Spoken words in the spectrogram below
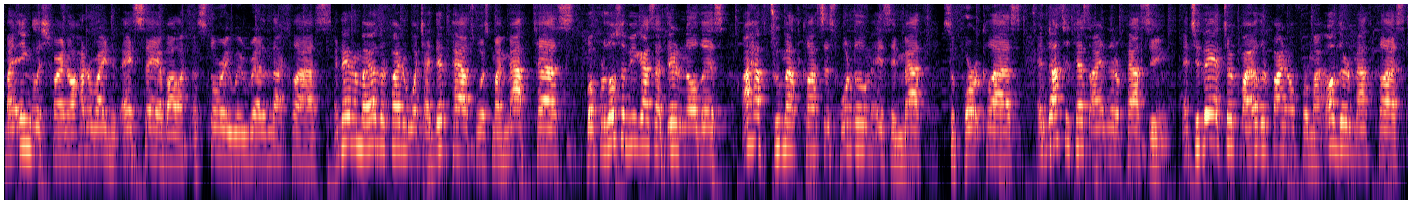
my English final. I had to write an essay about like a story we read in that class. And then my other final which I did pass was my math test. But for those of you guys that didn't know this, I have two math classes. One of them is a math support class. And that's the test I ended up passing. And today I took my other final for my other math class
